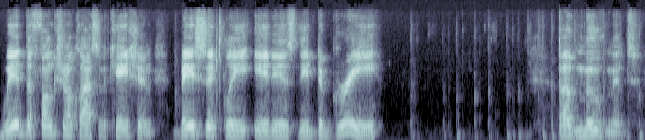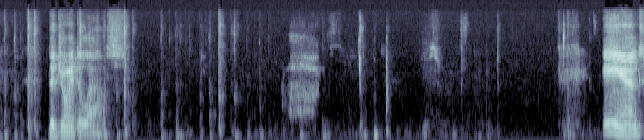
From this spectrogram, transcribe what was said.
With the functional classification, basically it is the degree of movement the joint allows. And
